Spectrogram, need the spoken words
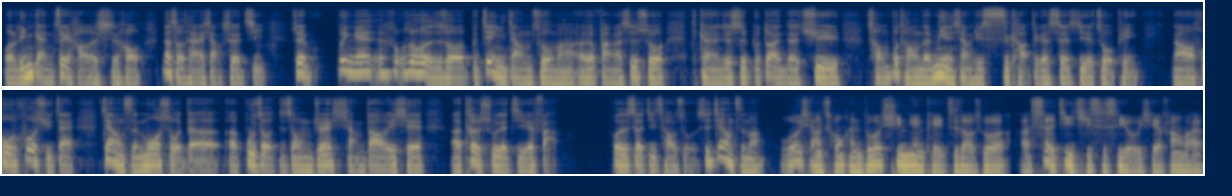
我灵感最好的时候，那时候才来想设计，所以不应该说或者是说不建议这样做吗？而反而是说，可能就是不断的去从不同的面向去思考这个设计的作品，然后或或许在这样子摸索的呃步骤之中，你就会想到一些呃特殊的解法。或者设计操作是这样子吗？我想从很多训练可以知道说，呃，设计其实是有一些方法，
